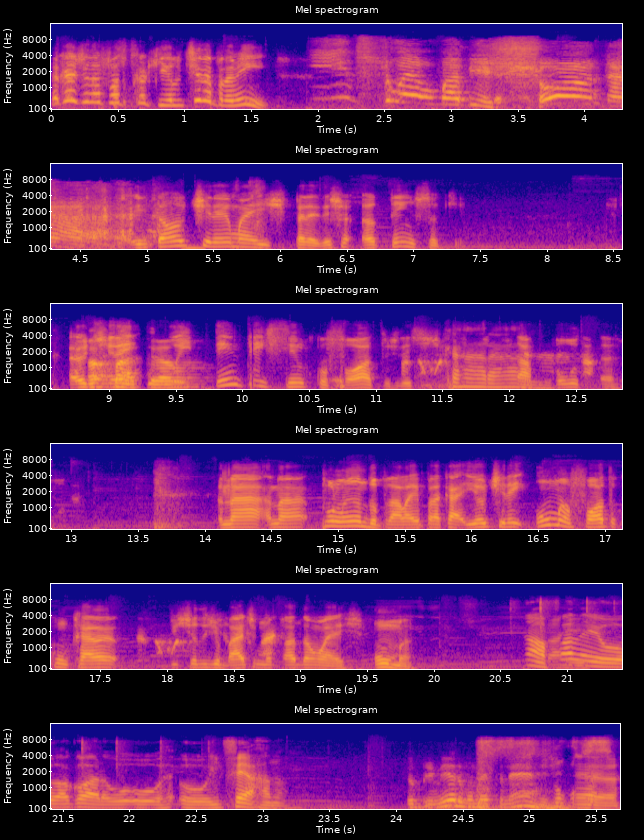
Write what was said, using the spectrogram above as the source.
eu quero tirar foto com aquilo, tira pra mim. Isso é uma bichona! Então eu tirei umas. Peraí, deixa eu. Eu tenho isso aqui. Eu tirei patrão. 85 fotos desses da Caralho. puta. Na, na, pulando pra lá e pra cá. E eu tirei uma foto com o cara vestido de Batman do Adam West. Uma. Não, fala aí o- agora, o, o, o Inferno. Meu primeiro momento nerd? É.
